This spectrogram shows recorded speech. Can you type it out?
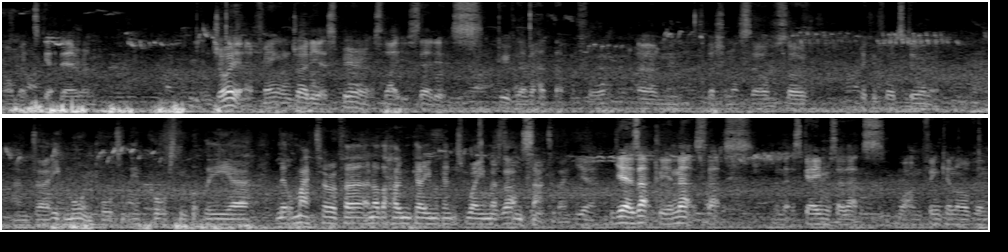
can't wait to get there and enjoy it. I think enjoy the experience. Like you said, it's we've never had that before, um, especially myself. So looking forward to doing it. And uh, even more importantly, of course, we've got the uh, little matter of uh, another home game against Weymouth on Saturday. Yeah, yeah, exactly, and that's that's the next game. So that's what I'm thinking of, and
